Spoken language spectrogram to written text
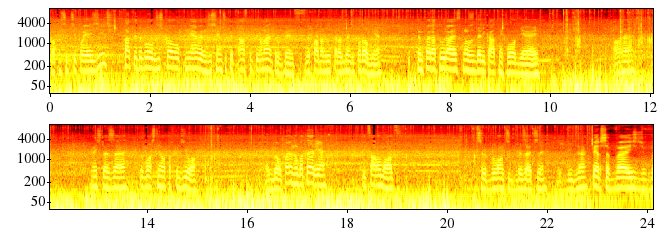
trochę szybciej pojeździć. Ostatnio to było gdzieś koło, nie wiem, 10-15 km, więc zakładam, że teraz będzie podobnie. Temperatura jest może delikatnie chłodniej, ale myślę, że to właśnie o to chodziło. Jakby o pełną baterię i całą moc. Trzeba wyłączyć dwie rzeczy, już widzę. Pierwsze wejść w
